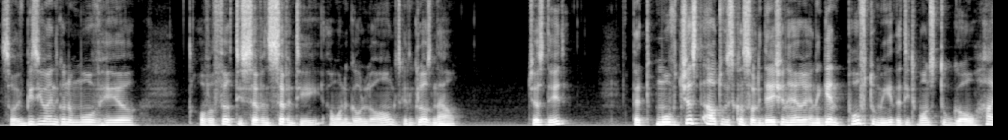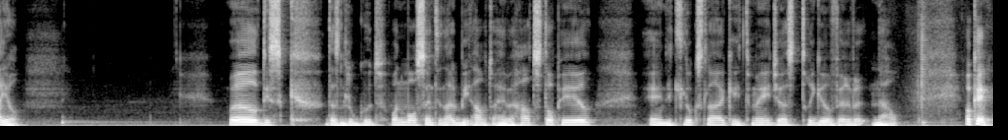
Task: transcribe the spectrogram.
So if BZUN is going to move here over 37.70, I want to go long. It's getting close now. Just did. That moved just out of this consolidation area and again proved to me that it wants to go higher. Well, this doesn't look good. One more cent and I'll be out. I have a hard stop here and it looks like it may just trigger very, very now. Okay,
